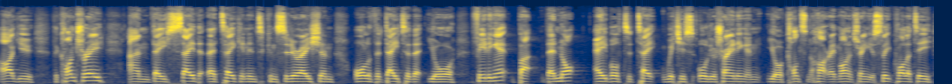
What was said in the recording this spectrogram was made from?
argue the contrary and they say that they're taking into consideration all of the data that you're feeding it but they're not able to take, which is all your training and your constant heart rate monitoring, your sleep quality,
